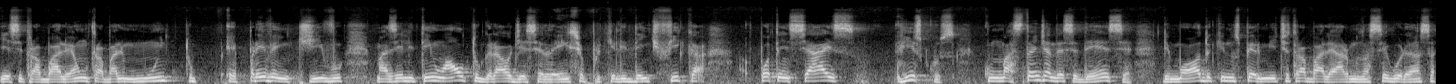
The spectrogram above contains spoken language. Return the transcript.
e esse trabalho é um trabalho muito é preventivo, mas ele tem um alto grau de excelência porque ele identifica potenciais riscos com bastante antecedência, de modo que nos permite trabalharmos na segurança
